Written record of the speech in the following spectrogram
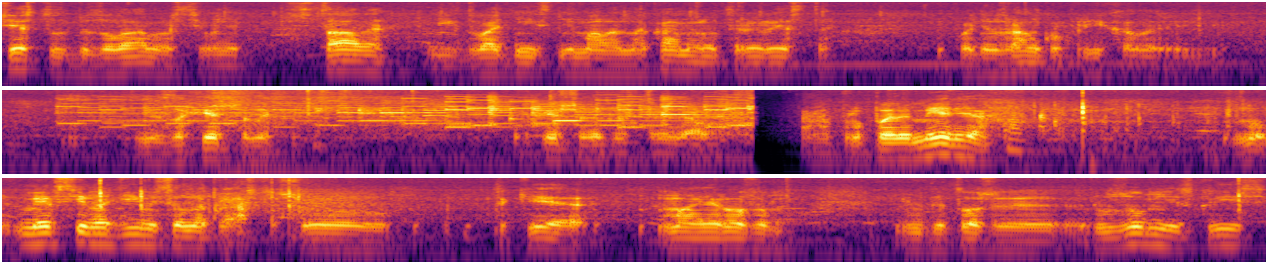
чисто з безалаберності вони встали, їх два дні знімали на камеру терористи, і потім зранку приїхали і незахищених, захищених розстріляли. А про перемир'я, ну, ми всі надіємося на краще, що таке має розум, люди теж розумні скрізь,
